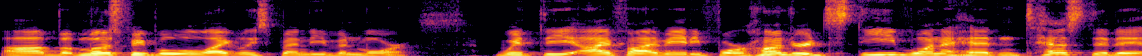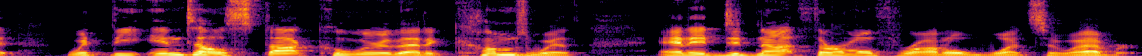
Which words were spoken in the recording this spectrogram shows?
uh, but most people will likely spend even more. With the i5 8400, Steve went ahead and tested it with the Intel stock cooler that it comes with, and it did not thermal throttle whatsoever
